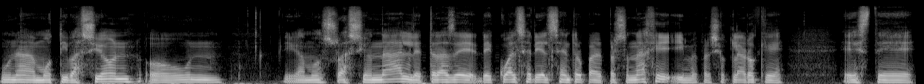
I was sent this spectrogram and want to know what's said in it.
una motivación o un, digamos, racional detrás de, cuál sería el centro para el personaje y me pareció claro que este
